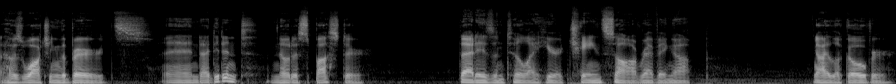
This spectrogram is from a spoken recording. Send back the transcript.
I was watching the birds, and I didn't notice Buster. That is until I hear a chainsaw revving up. I look over.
